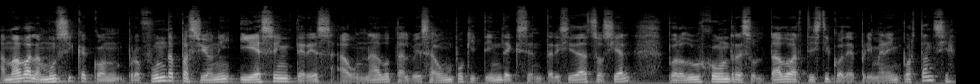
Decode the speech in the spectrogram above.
Amaba la música con profunda pasión y ese interés, aunado tal vez a un poquitín de excentricidad social, produjo un resultado artístico de primera importancia.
